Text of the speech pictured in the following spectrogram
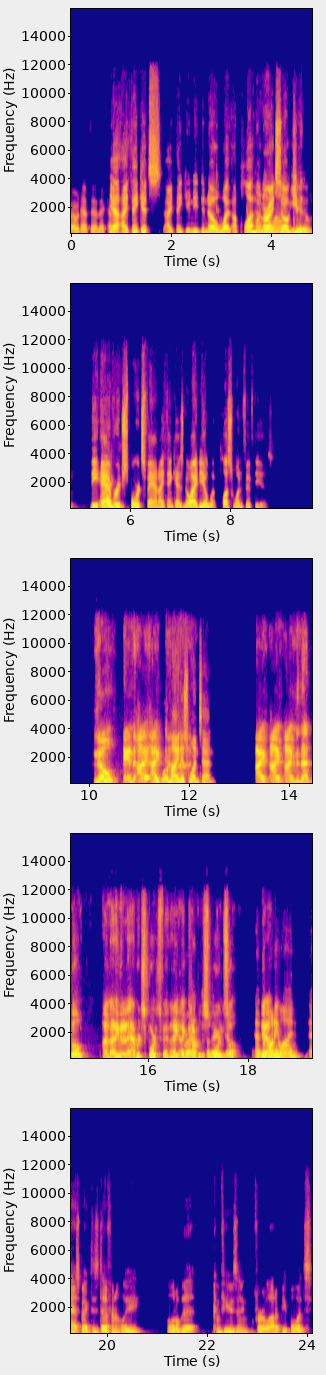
I would have to have that. Kind of Yeah, Conversation. I think it's. I think you need to know what a The plus. All money right, so line, even too. The like- average sports fan, I think, has no idea what plus one fifty is No, and I, I or minus one ten. I, I'm I'm in that boat. I'm not even an average sports fan. I, I Right, cover the so there sport, so And the Yeah. money line aspect is definitely a little bit confusing for a lot of people. It's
